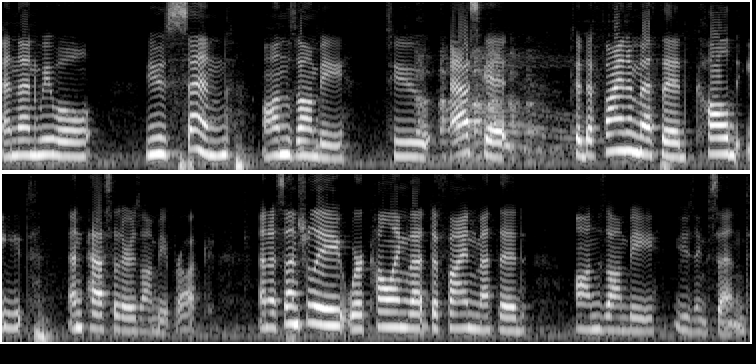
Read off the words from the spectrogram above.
and then we will use send on zombie to ask it to define a method called eat and pass it our zombie proc. And essentially, we're calling that define method on zombie using send.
